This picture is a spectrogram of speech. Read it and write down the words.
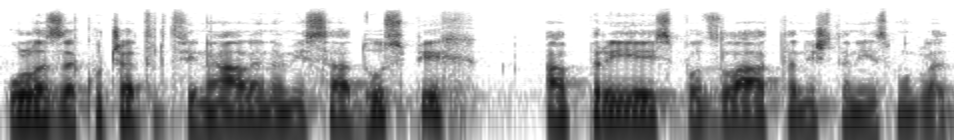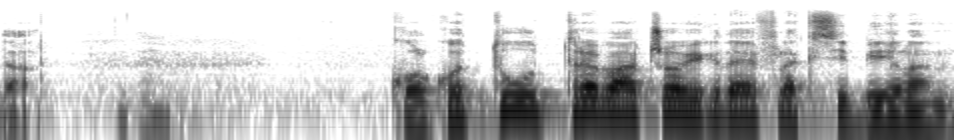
ulazak u četvrt finale nam je sad uspjeh, a prije ispod zlata ništa nismo gledali. Koliko tu treba čovjek da je fleksibilan,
